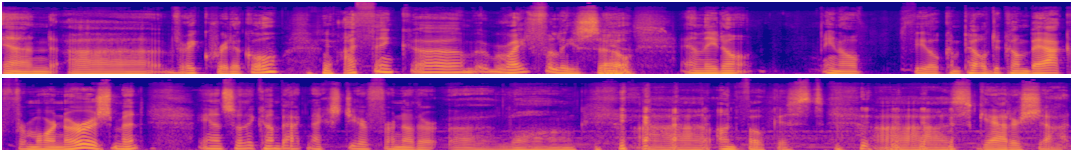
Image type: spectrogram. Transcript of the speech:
and uh, very critical. I think uh, rightfully so, yes. and they don't, you know, feel compelled to come back for more nourishment, and so they come back next year for another uh, long, uh, unfocused, uh, scattershot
